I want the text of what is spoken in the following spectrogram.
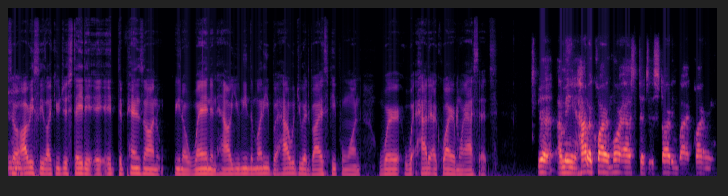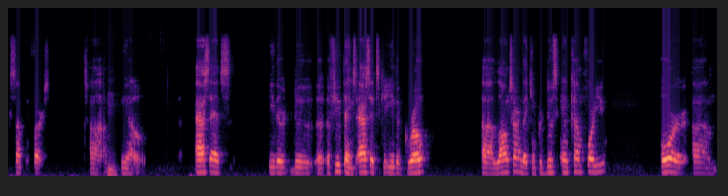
So mm-hmm. obviously, like you just stated, it, it depends on you know when and how you need the money. But how would you advise people on where wh- how to acquire more assets? Yeah, I mean, how to acquire more assets is starting by acquiring something first. Um, mm. You know, assets either do a, a, few things. Assets can either grow uh, long term; they can produce income for you, or um,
